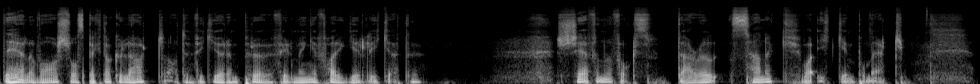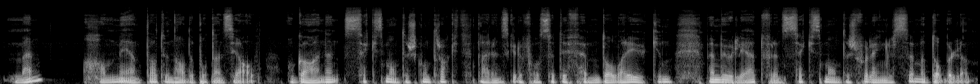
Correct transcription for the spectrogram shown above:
Det hele var så spektakulært at hun fikk gjøre en prøvefilming i farger like etter. Sjefen ved Fox, Daryl Sannock, var ikke imponert, men han mente at hun hadde potensial, og ga henne en seks måneders kontrakt der hun skulle få 75 dollar i uken, med mulighet for en seks måneders forlengelse med dobbel lønn.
